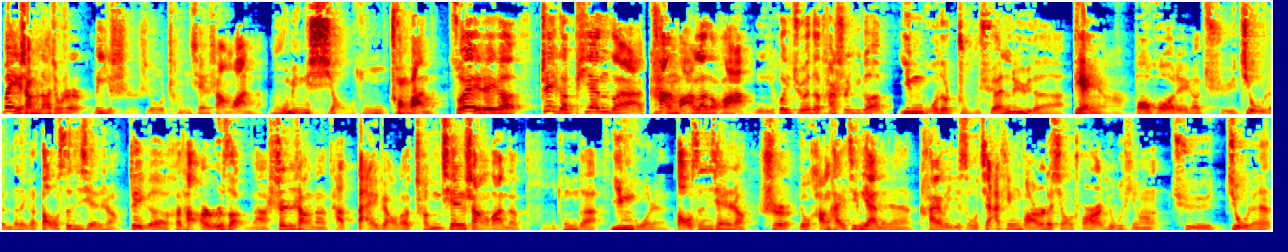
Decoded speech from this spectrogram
为什么呢？就是历史是由成千上万的无名小卒创办的，所以这个这个片子啊，看完了的话，你会觉得它是一个英国的主旋律的电影，包括这个去救人的那个道森先生，这个和他儿子啊身上呢，他代表了成千上万的普通的英国人。道森先生是有航海经验的人，开了一艘家庭玩的小船游艇去救人，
